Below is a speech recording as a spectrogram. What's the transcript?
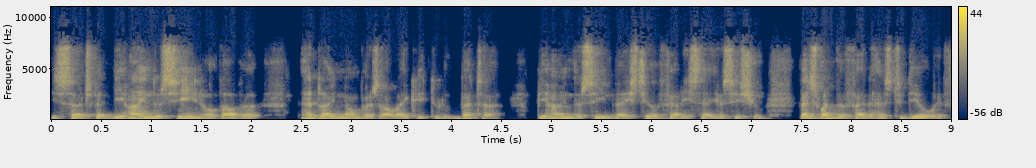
is such that behind the scene, although the headline numbers are likely to look better, behind the scene, there is still a fairly serious issue. That's what the Fed has to deal with,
